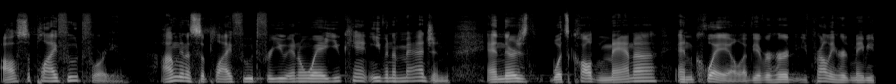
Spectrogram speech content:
I'll supply food for you. I'm going to supply food for you in a way you can't even imagine. And there's what's called manna and quail. Have you ever heard? You've probably heard maybe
